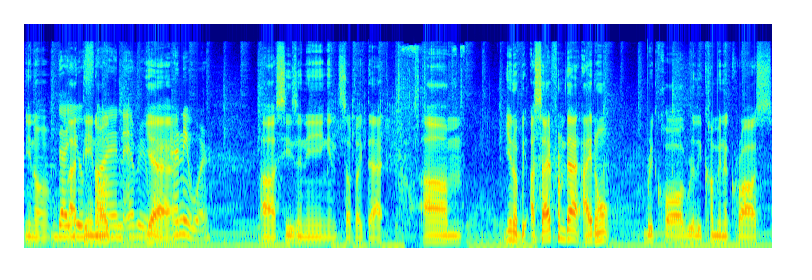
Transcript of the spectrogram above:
you know, That Latino, you find everywhere. yeah, Anywhere. uh, seasoning and stuff like that. Um, you know, aside from that, I don't recall really coming across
